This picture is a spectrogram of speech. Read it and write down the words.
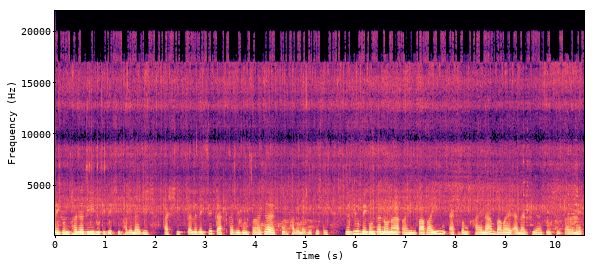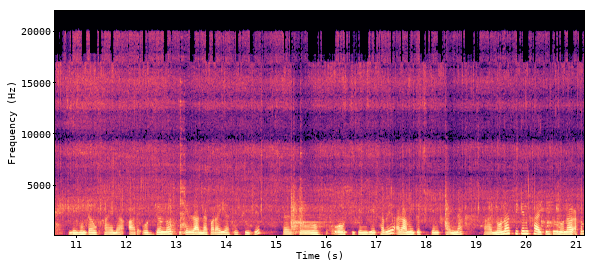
বেগুন ভাজা দিয়েই রুটি বেশি ভালো লাগে। আর শীতকালে দেখবে টাটকা বেগুন পাওয়া যায়, খুব ভালো লাগে খেতে। যদিও বেগুনটা নোনা বাবাই একদম খায় না বাবাইয়ের অ্যালার্জি আছে সেই কারণে বেগুনটাও খায় না। আর ওর জন্য চিকেন রান্না করাই আছে ফ্রিজে তো ও চিকেন দিয়ে খাবে, আর আমি তো চিকেন খাই না। আর নোনা চিকেন খায়, কিন্তু নোনা এখন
